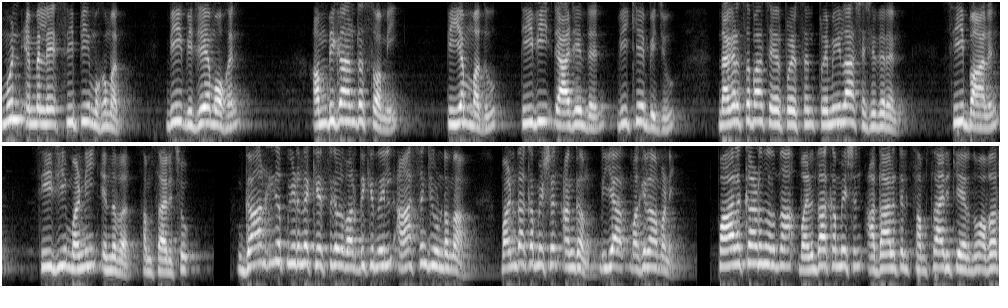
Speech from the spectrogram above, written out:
മുൻ M L A C P Muhammad V. Vijayamohan Ambikananda Swami P. M. Madhu T. V. Rajendran V. K. Biju നഗരസഭാ chairperson Prameela Sasidharan C. Balan C. G. Mani എന്നിവർ സംസാരിച്ചു. ഗാർഹിക പീഡന കേസുകൾ വർദ്ധിക്കുന്നതിൽ ആശങ്കയുണ്ടെന്ന വനിതാ കമ്മീഷൻ അംഗം വി. ആർ. മഹിളാമണി. പാലക്കാട് നടന്ന വനിതാ കമ്മീഷൻ അദാലത്തിൽ സംസാരിക്കുകയായിരുന്നു അവർ.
